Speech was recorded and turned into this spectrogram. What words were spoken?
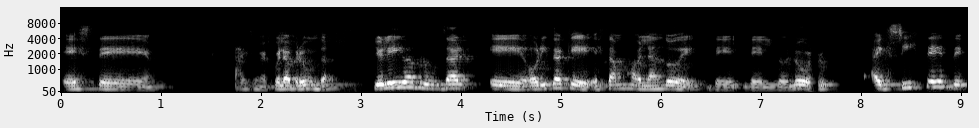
Este. Ay, se me fue la pregunta. Yo le iba a preguntar, eh, ahorita que estamos hablando de, de, del dolor, ¿existe, de,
